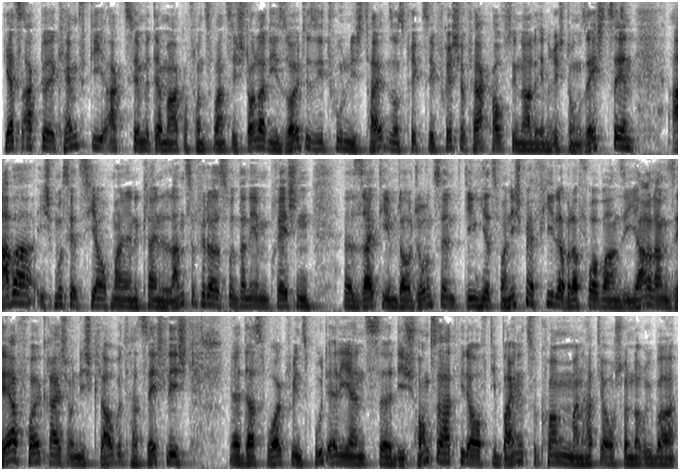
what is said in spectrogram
Jetzt aktuell kämpft die Aktie mit der Marke von 20 Dollar. Die sollte sie tun nicht halten, sonst kriegt sie frische Verkaufssignale in Richtung 16. Aber ich muss jetzt hier auch mal eine kleine Lanze für das Unternehmen brechen. Äh, seit die im Dow Jones sind, ging hier zwar nicht mehr viel, aber davor waren sie jahrelang sehr erfolgreich und ich glaube tatsächlich, äh, dass Walgreens Boot Alliance äh, die Chance hat, wieder auf die Beine zu kommen. Man hat ja auch schon darüber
